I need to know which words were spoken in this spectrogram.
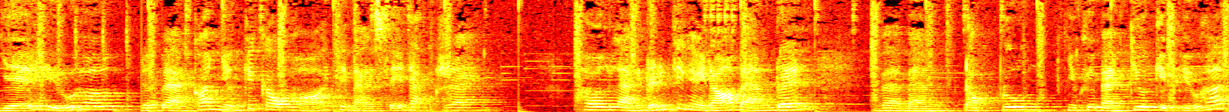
dễ hiểu hơn. Để bạn có những cái câu hỏi thì bạn sẽ đặt ra. Hơn là đến cái ngày đó bạn đến và bạn đọc luôn. Nhiều khi bạn chưa kịp hiểu hết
